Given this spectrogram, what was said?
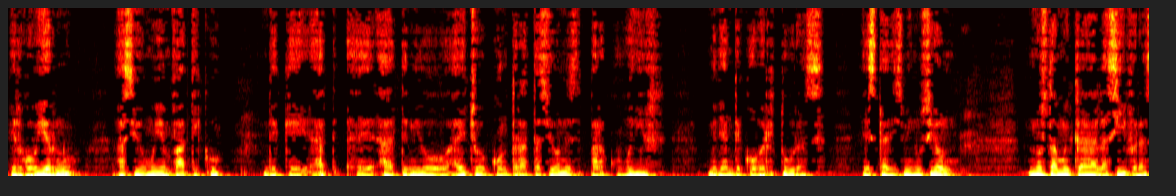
El gobierno ha sido muy enfático de que ha, eh, tenido, ha hecho contrataciones para cubrir mediante coberturas esta disminución. No está muy clara las cifras,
